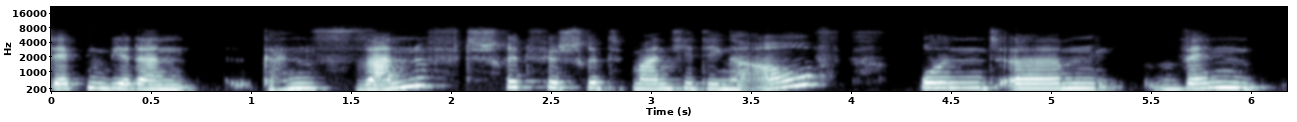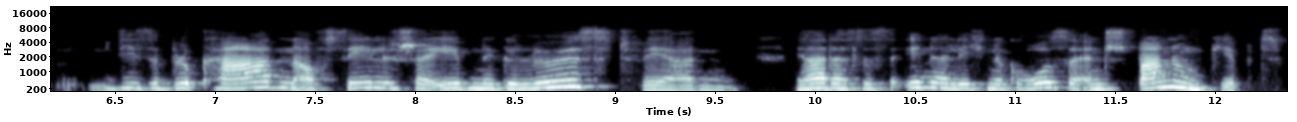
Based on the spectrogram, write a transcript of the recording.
decken wir dann ganz sanft Schritt für Schritt manche Dinge auf. Und ähm, wenn diese Blockaden auf seelischer Ebene gelöst werden, ja, dass es innerlich eine große Entspannung gibt,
